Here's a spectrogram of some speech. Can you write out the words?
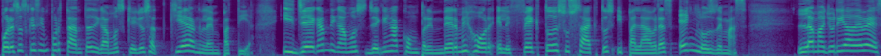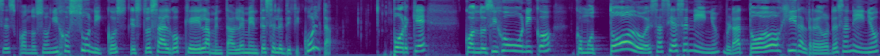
Por eso es que es importante, digamos, que ellos adquieran la empatía y llegan, digamos, lleguen a comprender mejor el efecto de sus actos y palabras en los demás. La mayoría de veces, cuando son hijos únicos, esto es algo que lamentablemente se les dificulta. Porque cuando es hijo único, como todo es hacia ese niño, ¿verdad? Todo gira alrededor de ese niño,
